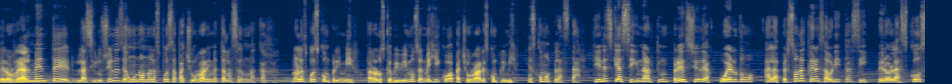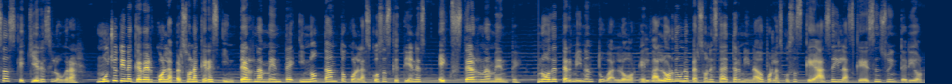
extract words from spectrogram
Pero realmente las ilusiones de uno no las puedes apachurrar y meterlas en una caja. No las puedes comprimir. Para los que vivimos en México, apachurrar es comprimir. Es como aplastar. Tienes que asignarte un precio de acuerdo a la persona que eres ahorita, sí, pero las cosas que quieres lograr. Mucho tiene que ver con la persona que eres internamente y no tanto con las cosas que tienes externamente no determinan tu valor. El valor de una persona está determinado por las cosas que hace y las que es en su interior.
